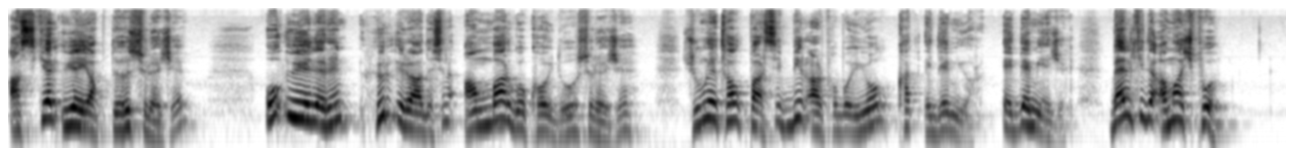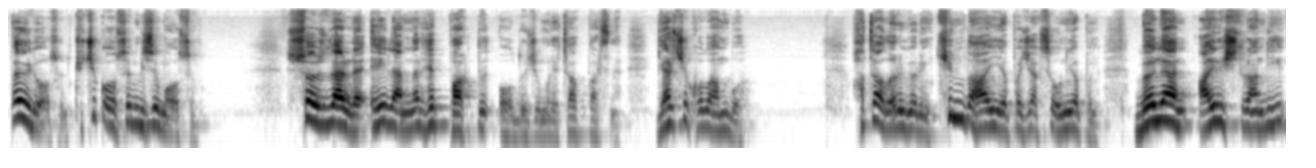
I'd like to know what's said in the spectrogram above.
asker üye yaptığı sürece, o üyelerin hür iradesine ambargo koyduğu sürece Cumhuriyet Halk Partisi bir arpa boyu yol kat edemiyor, edemeyecek. Belki de amaç bu. Böyle olsun, küçük olsun bizim olsun. Sözlerle eylemler hep farklı oldu Cumhuriyet Halk Partisi'ne. Gerçek olan bu. Hataları görün. Kim daha iyi yapacaksa onu yapın. Bölen, ayrıştıran değil,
